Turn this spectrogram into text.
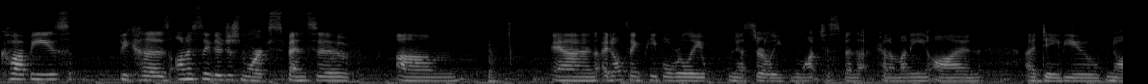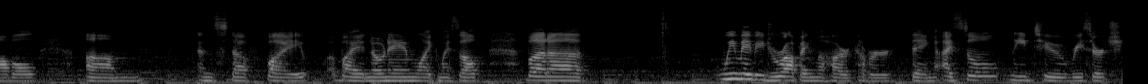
copies because honestly they're just more expensive um, and I don't think people really necessarily want to spend that kind of money on a debut novel um, and stuff by by a no name like myself but uh, we may be dropping the hardcover thing. I still need to research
